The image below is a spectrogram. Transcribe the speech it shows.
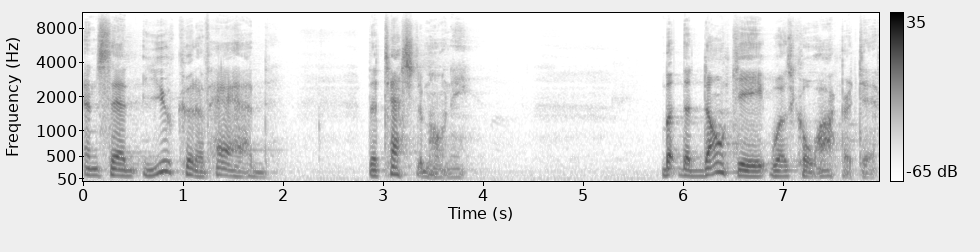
And said, You could have had the testimony. But the donkey was cooperative.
